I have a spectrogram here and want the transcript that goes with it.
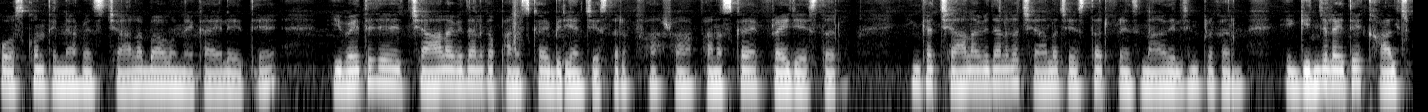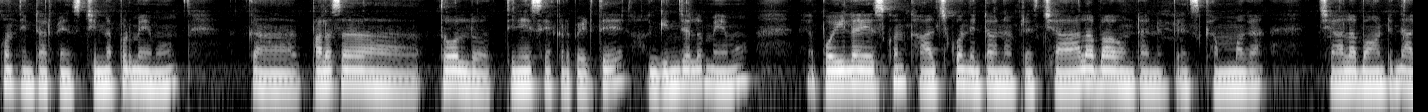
కోసుకొని తిన్నాను ఫ్రెండ్స్. చాలా బాగున్నాయి కాయలు అయితే. ఇవైతే చాలా విధాలుగా పనసకాయ బిర్యానీ చేస్తారు. పనసకాయ ఫ్రై చేస్తారు. ఇంకా చాలా విధాలుగా చాలా చేస్తారు ఫ్రెండ్స్. నాకు తెలిసిన ప్రకారం ఈ గింజలు అయితే కాల్చుకొని తింటారు ఫ్రెండ్స్. చిన్నప్పుడు మేము పలస తోళ్ళు తినేసి అక్కడ పెడితే ఆ గింజలు మేము పొయ్యిలో వేసుకొని కాల్చుకొని తింటా ఉన్నాం ఫ్రెండ్స్ చాలా బాగుంటాను ఫ్రెండ్స్ కమ్మగా చాలా బాగుంటుంది. ఆ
